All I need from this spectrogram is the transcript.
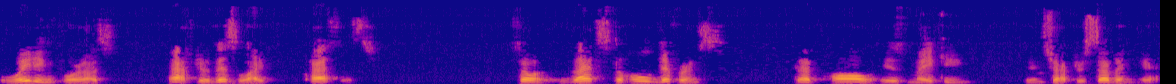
waiting for us after this life passes. So that's the whole difference that Paul is making in chapter 7 here.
